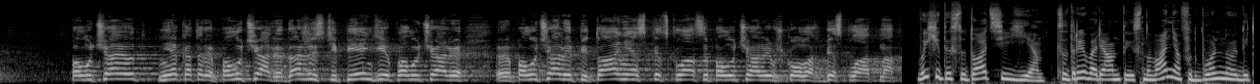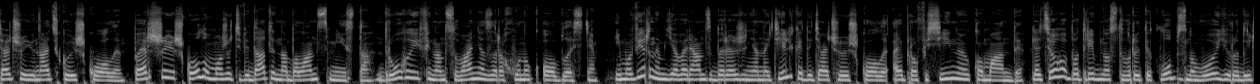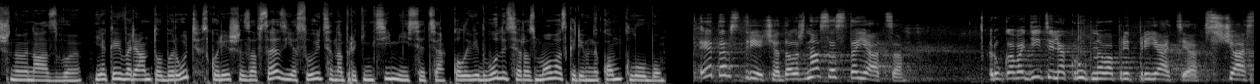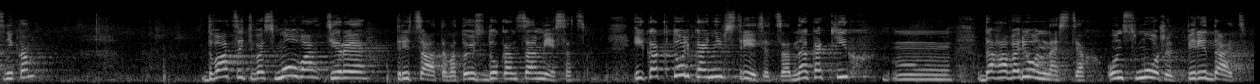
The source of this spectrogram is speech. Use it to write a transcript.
получают некоторые, получали даже стипендии, получали, э, получали питание, спецклассы получали в школах бесплатно. Вихід із ситуації є. Це три варіанти існування футбольної дитячо-юнацької школи. Перший школу можуть віддати на баланс міста, другий фінансування за рахунок області. Ймовірним є варіант збереження не тільки дитячої школи, а й професійної команди. Для цього потрібно створити клуб з новою юридичною назвою. Який варіант оберуть, скоріше за все, з'ясується наприкінці місяця, коли відбудеться розмова з керівником клубу. Эта встреча должна состояться руководителя крупного предприятия с частником 28-30, то есть до конца месяца. И как только они встретятся, на каких м, договоренностях он сможет передать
